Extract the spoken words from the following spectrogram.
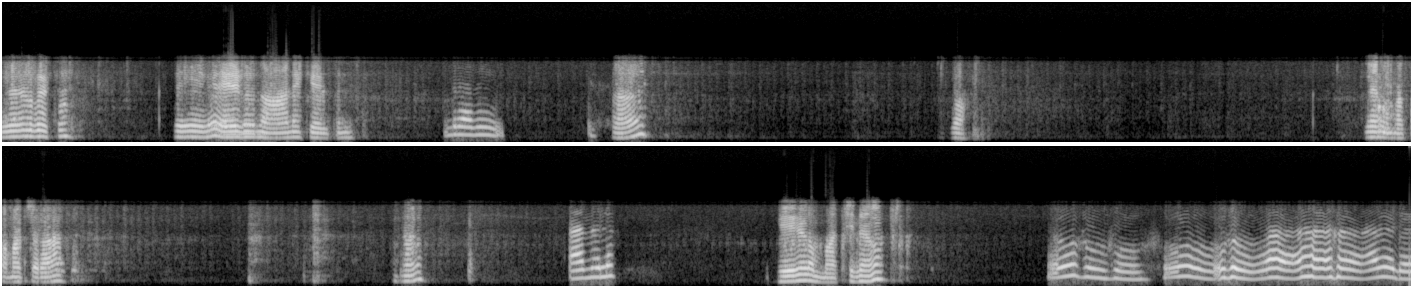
ಹೇಳ್ಬೇಕು. ಹೇಳು ನಾನೇ ಕೇಳ್ತೀನಿ ಪ್ರವೀಣ್ ಹಾಂ ವಾ ಏನಮ್ಮ ಸಮಾಚಾರ ಹಾಂ ಆಮೇಲೆ ಹೇಳಮ್ಮ ಚಿನ್ನ ಓಹೋ ಹೋ ಓಹೋ ಆಮೇಲೆ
